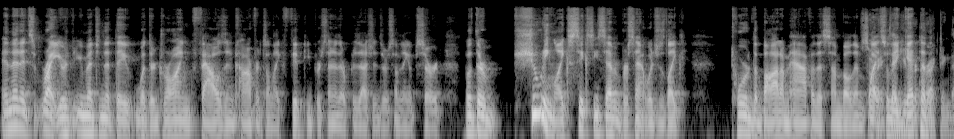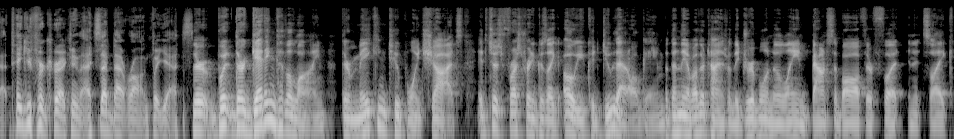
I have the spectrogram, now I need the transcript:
And then it's right. You mentioned that they what they're drawing fouls in conference on like fifty percent of their possessions or something absurd, but they're shooting like sixty seven percent, which is like toward the bottom half of the Sun Belt in play. so they get to correcting that. Thank you for correcting that. I said that wrong, but yes. They're but they're getting to the line. They're making two point shots. It's just frustrating because like, oh, you could do that all game, but then they have other times where they dribble into the lane, bounce the ball off their foot, and it's like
